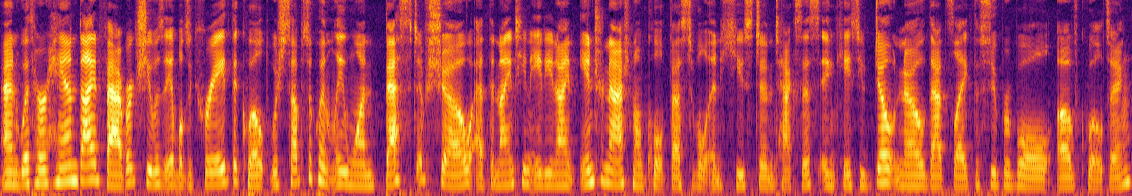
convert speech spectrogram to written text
And with her hand dyed fabric, she was able to create the quilt, which subsequently won Best of Show at the 1989 International Quilt Festival in Houston, Texas. In case you don't know, that's like the Super Bowl of quilting.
